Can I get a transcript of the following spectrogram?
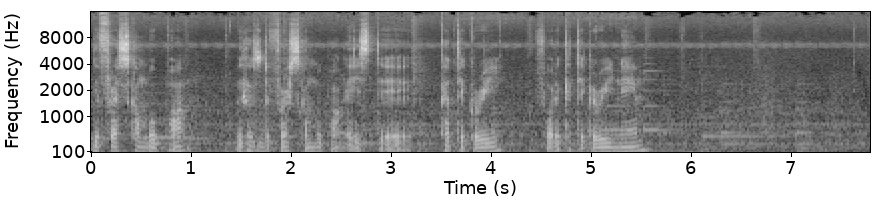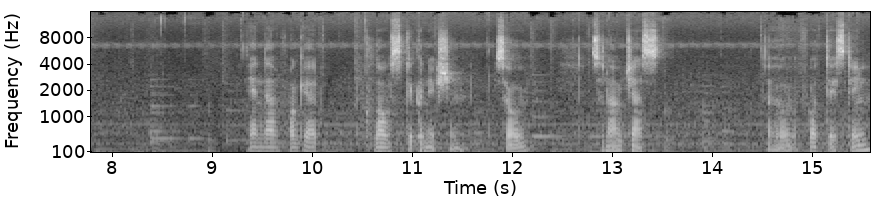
the first combo box because the first combo box is the category for the category name. And don't forget close the connection. So so now just uh, for testing.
